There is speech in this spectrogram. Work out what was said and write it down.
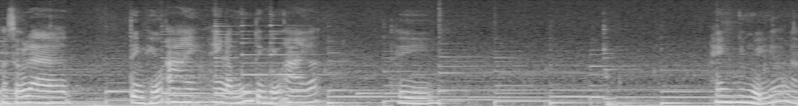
Thật sự là tìm hiểu ai hay là muốn tìm hiểu ai á thì như nghĩ á là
